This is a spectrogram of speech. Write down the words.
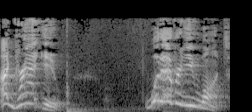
I grant you whatever you want.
